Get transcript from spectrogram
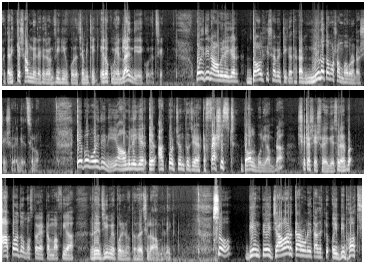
ওই তারিখকে সামনে রেখে যখন ভিডিও করেছি, আমি ঠিক এরকম হেডলাইন দিয়েই করেছি। ওই দিন আওয়ামী লীগের দল হিসাবে টিকে থাকার ন্যূনতম সম্ভাবনাটা শেষ হয়ে গিয়েছিল। এবং ওই দিনই আওয়ামী লীগের এর আগ পর্যন্ত যে একটা ফ্যাসিস্ট দল বলি আমরা, সেটা শেষ হয়ে গিয়েছিল। এরপর আপাদ মস্তক একটা মাফিয়া রেজিমে পরিণত হয়েছিল আওয়ামী লীগ। সো বিএনপি ওই যাওয়ার কারণে তাদেরকে ওই বিভৎস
